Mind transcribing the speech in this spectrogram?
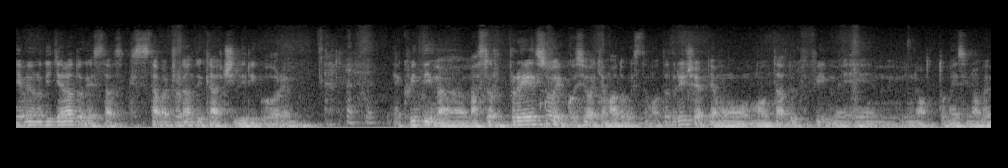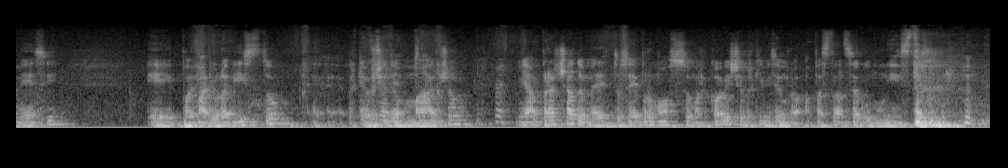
gli avevano dichiarato che, sta, che stava giocando i calci di rigore. E quindi mi ha sorpreso e così ho chiamato questa montatrice abbiamo montato il film in, 8 mesi, 9 mesi e poi Mario l'ha visto eh, perché è uscito a maggio. Mi ha abbracciato e mi ha detto sei promosso Markovic? Perché mi sembra abbastanza comunista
